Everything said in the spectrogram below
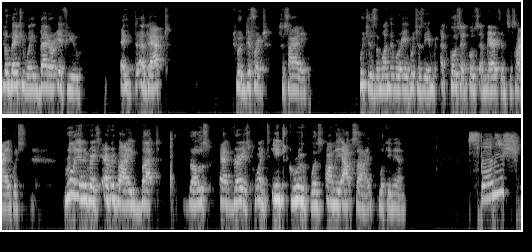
It'll make you way better if you ad- adapt to a different society, which is the one that we're in, which is the uh, quote unquote American society, which really integrates everybody, but those at various points, each group was on the outside looking in. Spanish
